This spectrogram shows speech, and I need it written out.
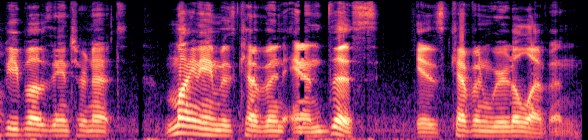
people of the internet, my name is Kevin and this is Kevin Weird 11.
